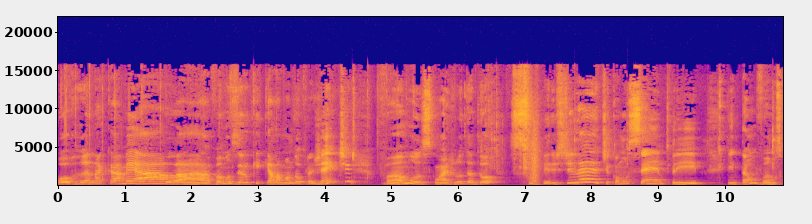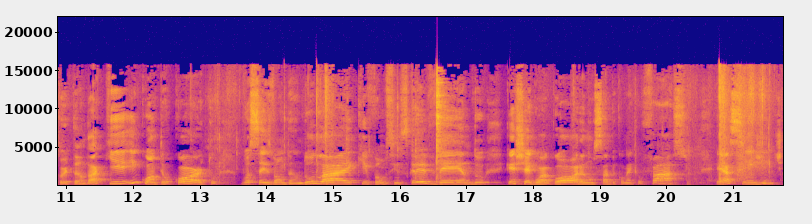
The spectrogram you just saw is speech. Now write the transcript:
Ohana Kameala. Vamos ver o que, que ela mandou pra gente? Vamos com a ajuda do super estilete, como sempre. Então vamos cortando aqui. Enquanto eu corto, vocês vão dando like, vão se inscrevendo. Quem chegou agora não sabe como é que eu faço? É assim, gente.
